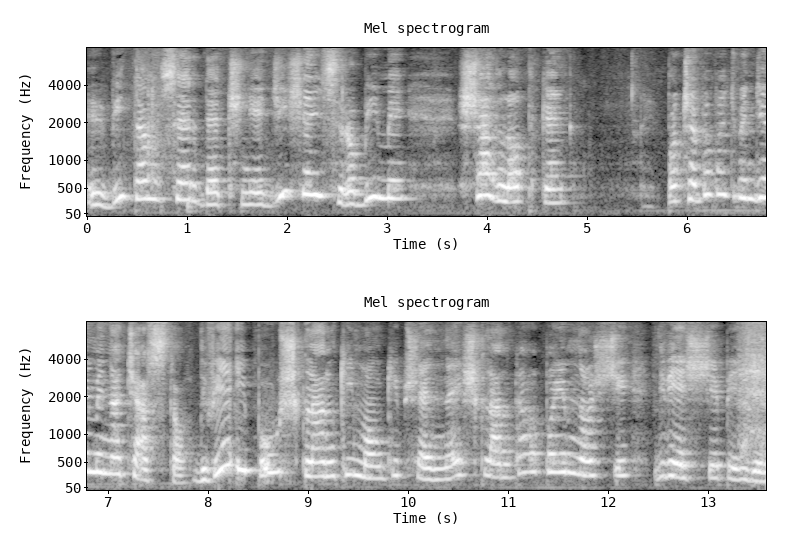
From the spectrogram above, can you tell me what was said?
Witam serdecznie. Dzisiaj zrobimy szarlotkę. Potrzebować będziemy na ciasto 2,5 szklanki mąki pszennej, szklanka o pojemności 250,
